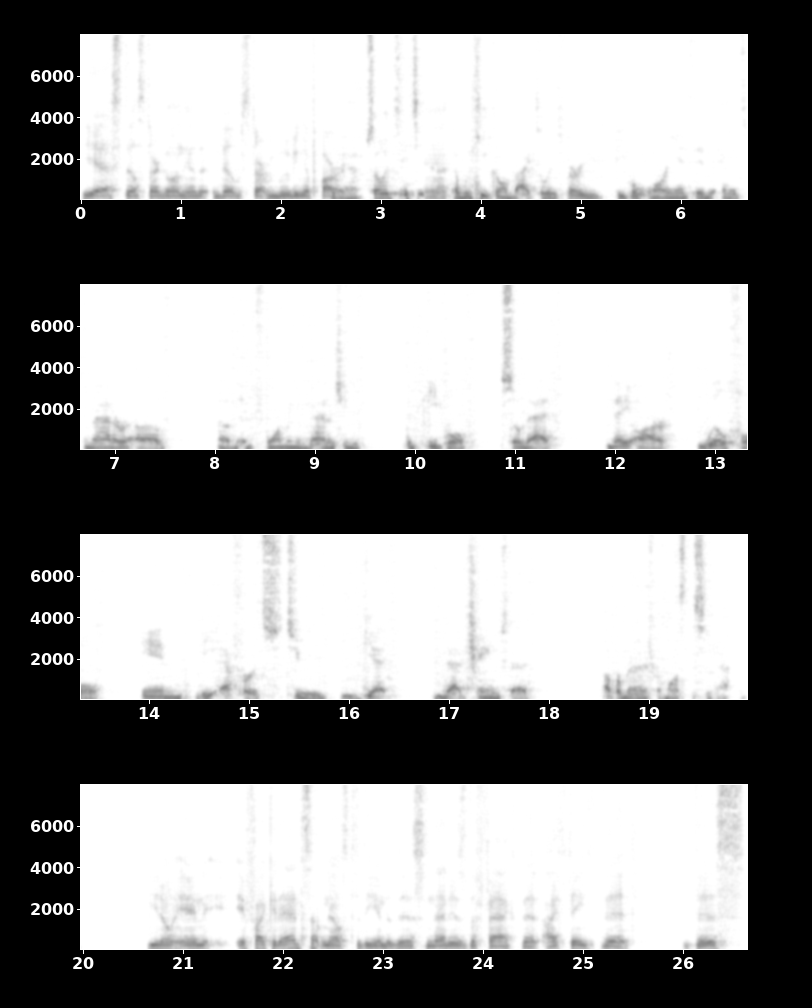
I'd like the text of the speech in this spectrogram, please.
Yes, they'll start going the other. They'll start moving apart. Yeah. So it's it's yeah. and we keep going back to it. It's very people oriented, and it's a matter of of informing and managing the people so that they are willful in the efforts to get that change that upper management wants to see happen. You know, and if I could add something else to the end of this, and that is the fact that I think that this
